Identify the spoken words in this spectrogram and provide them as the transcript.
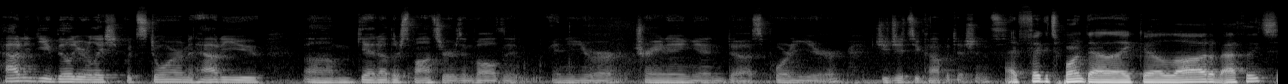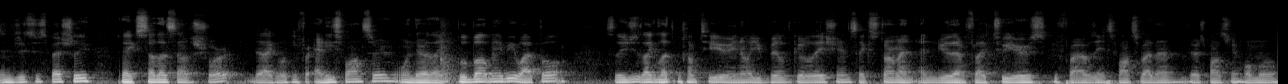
How did you build your relationship with Storm, and how do you um, get other sponsors involved in, in your training and uh, supporting your jiu-jitsu competitions? I think it's important that like a lot of athletes in jiu-jitsu especially they like sell themselves short. They're like looking for any sponsor when they're like blue belt maybe white belt. So you just like let them come to you. You know, you build good relations. Like Storm, I, I knew them for like two years before I was even sponsored by them. They're sponsoring Romulo.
